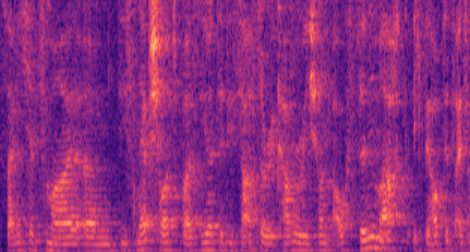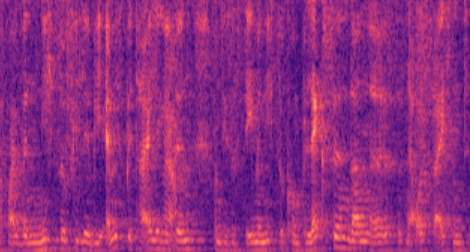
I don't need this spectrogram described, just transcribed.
sage ich jetzt mal, ähm, die Snapshot-basierte Disaster Recovery schon auch Sinn macht. Ich behaupte jetzt einfach mal, wenn nicht so viele VMs beteiligt ja. sind und die Systeme nicht so komplex sind, dann äh, ist das eine ausreichend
